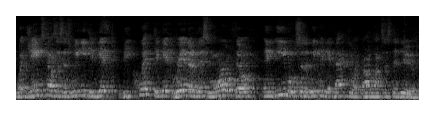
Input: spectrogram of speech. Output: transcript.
what James tells us is we need to get be quick to get rid of this moral filth and evil so that we can get back to what God wants us to do,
